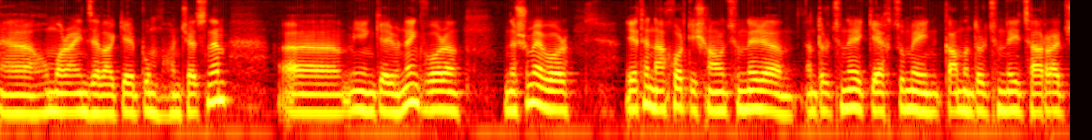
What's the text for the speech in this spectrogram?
հումորային ձևակերպում հնչեցնեմ, մի ընկեր ունենք, որը նշում է, որ Եթե նախորդ իշխանությունները ընտրությունները կեղծում էին կամ ընտրություններից առաջ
